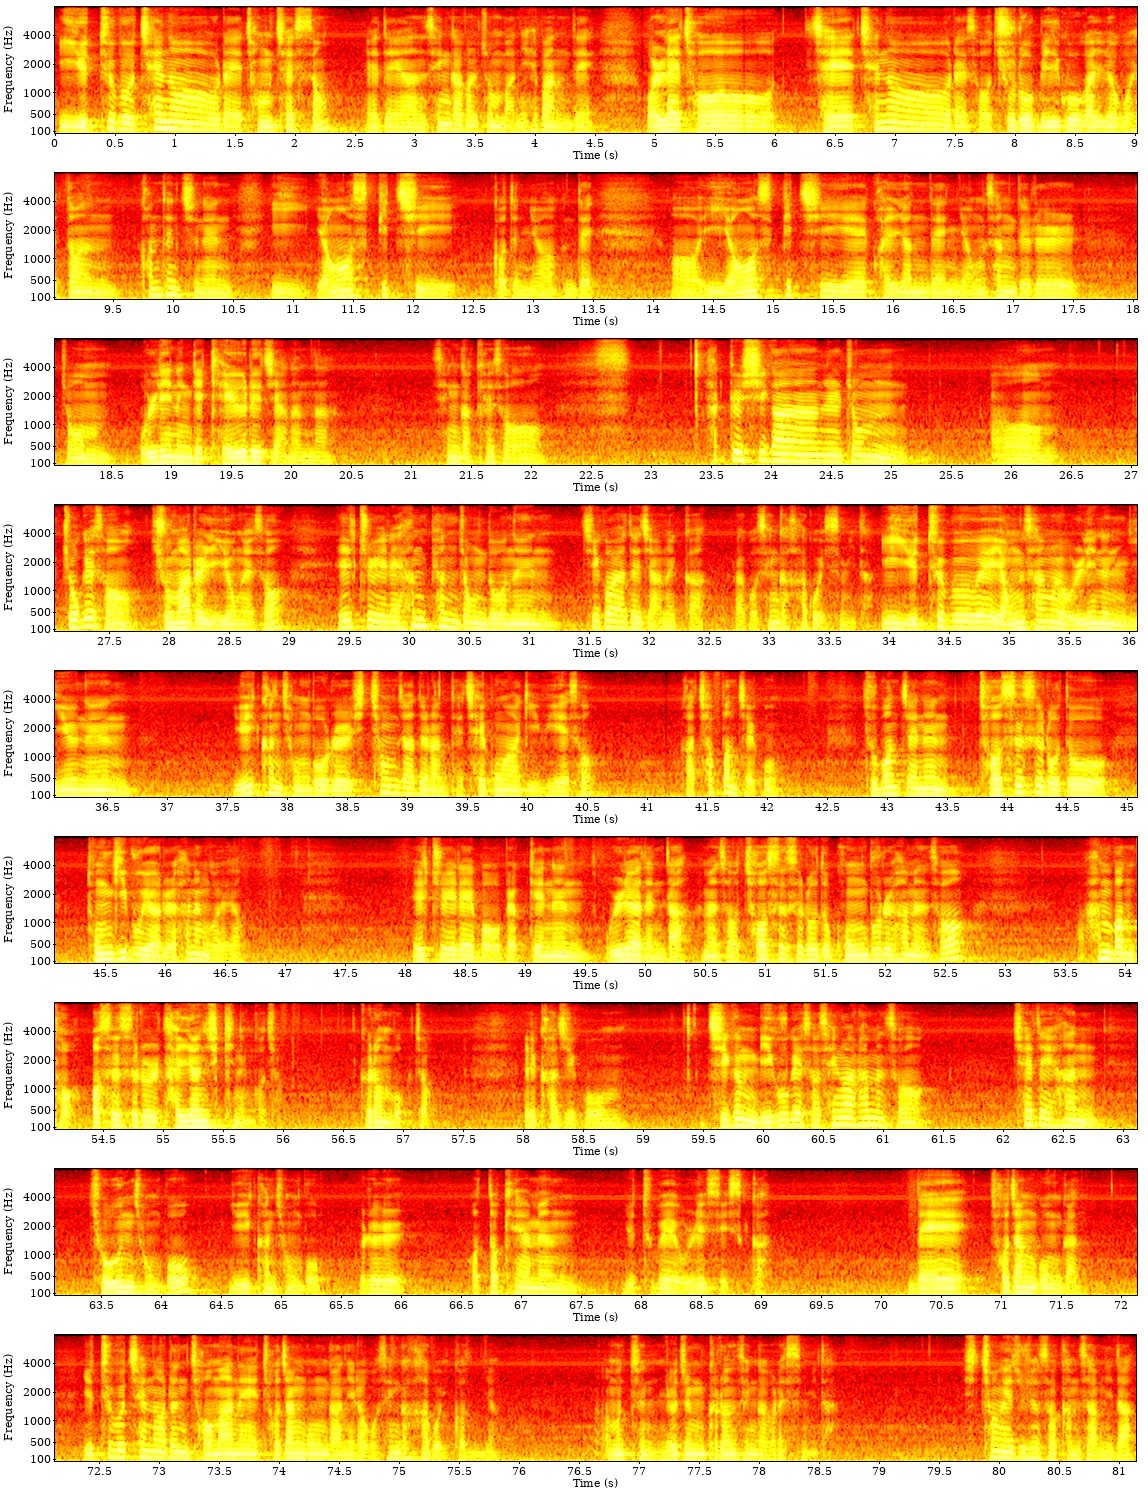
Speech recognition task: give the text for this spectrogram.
이 유튜브 채널의 정체성 에 대한 생각을 좀 많이 해봤는데 원래 저 제 채널에서 주로 밀고 가려고 했던 컨텐츠는 이 영어 스피치거든요. 근데 어, 이 영어 스피치에 관련된 영상들을 좀 올리는 게 게으르지 않았나 생각해서 학교 시간을 좀 어, 쪼개서 주말을 이용해서 일주일에 한 편 정도는 찍어야 되지 않을까 라고 생각하고 있습니다. 이 유튜브에 영상을 올리는 이유는 유익한 정보를 시청자들한테 제공하기 위해서가 첫 번째고 두 번째는 저 스스로도 동기부여를 하는 거예요. 일주일에 뭐 몇 개는 올려야 된다 하면서 저 스스로도 공부를 하면서 한 번 더 저 스스로를 단련시키는 거죠. 그런 목적을 가지고 지금 미국에서 생활하면서 최대한 좋은 정보, 유익한 정보를 어떻게 하면 유튜브에 올릴 수 있을까? 내 저장 공간. 유튜브 채널은 저만의 저장 공간이라고 생각하고 있거든요. 아무튼 요즘 그런 생각을 했습니다. 시청해주셔서 감사합니다.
